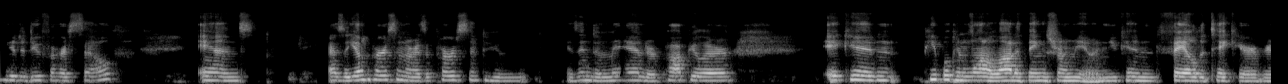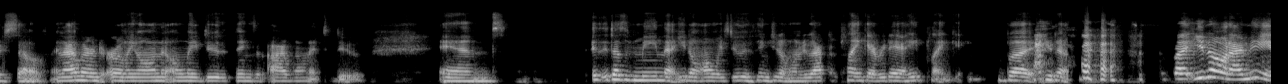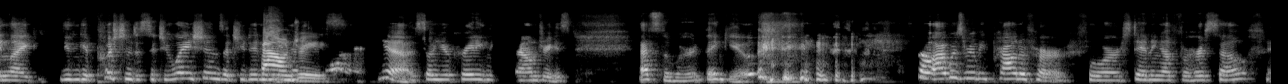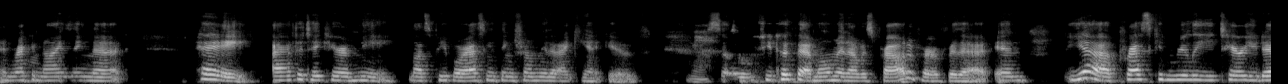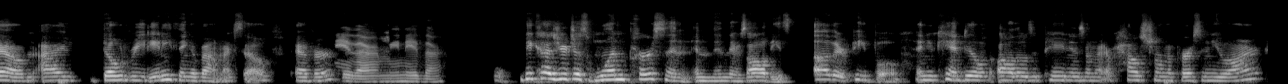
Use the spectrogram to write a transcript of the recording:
needed to do for herself. And as a young person or as a person who is in demand or popular, it can people can want a lot of things from you and you can fail to take care of yourself. And I learned early on to only do the things that I wanted to do. And it, it doesn't mean that you don't always do the things you don't want to do. I have to plank every day. I hate planking, but you know, but you know what I mean? Like you can get pushed into situations that you didn't boundaries. Yeah. So you're creating boundaries. That's the word. Thank you. so I was really proud of her for standing up for herself and recognizing that, hey, I have to take care of me. Lots of people are asking things from me that I can't give. Yeah. So she took that moment. I was proud of her for that. And yeah, press can really tear you down. I don't read anything about myself ever. Neither, me neither. Because you're just one person, and then there's all these other people, and you can't deal with all those opinions, no matter how strong a person you are.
